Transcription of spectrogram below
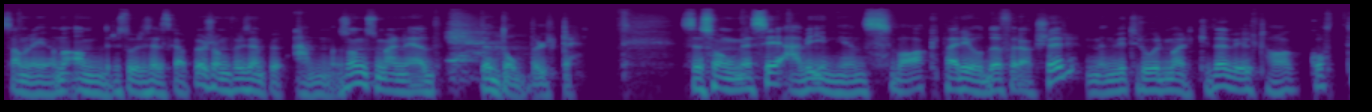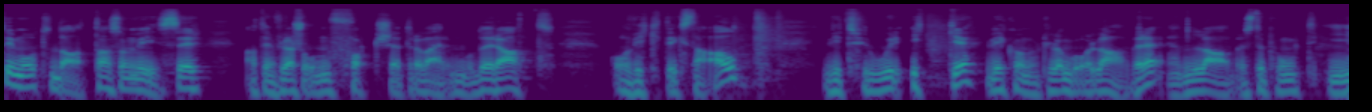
sammenlignet med andre store selskaper som f.eks. Amazon, som er ned det dobbelte. Sesongmessig er vi inne i en svak periode for aksjer, men vi tror markedet vil ta godt imot data som viser at inflasjonen fortsetter å være moderat. Og viktigst av alt, vi tror ikke vi kommer til å gå lavere enn laveste punkt i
